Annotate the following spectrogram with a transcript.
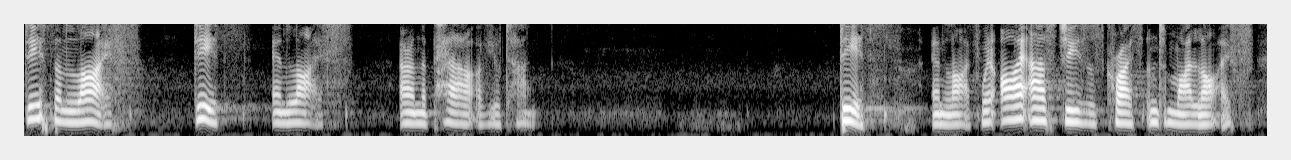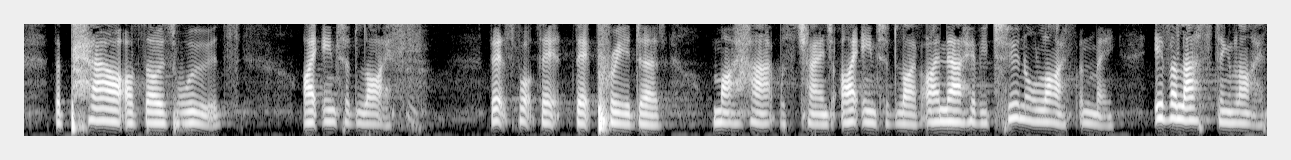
Death and life, death and life are in the power of your tongue. Death and life. When I asked Jesus Christ into my life, the power of those words, I entered life. That's what that, that prayer did. My heart was changed. I entered life. I now have eternal life in me, everlasting life.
